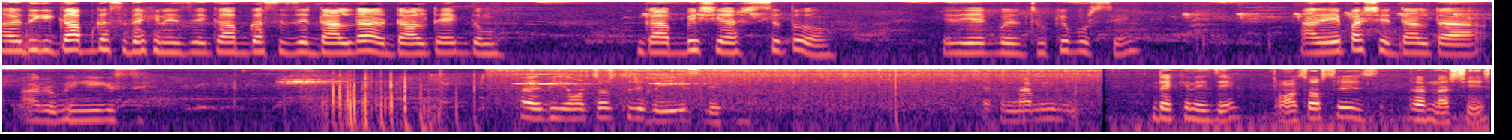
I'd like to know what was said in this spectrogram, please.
আর এদিকে গাব গাছে দেখেন এই যে গাব গাছে যে ডালটা ডালটা একদম গাব বেশি আসছে তো, এদিকে একবার ঝুঁকে পড়ছে। আর এই পাশের ডালটা আরও ভেঙে গেছে। আর এদিকে আমার চচ্চড়ি হয়ে গেছে দেখেন। এখন নামিয়ে। দেখেন এই যে আমার চচ্চড়ি রান্না শেষ।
